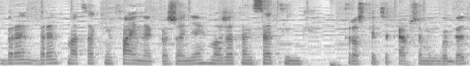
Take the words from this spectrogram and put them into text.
Brent, Brent ma całkiem fajne korzenie. Może ten setting troszkę ciekawszy mógłby być.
